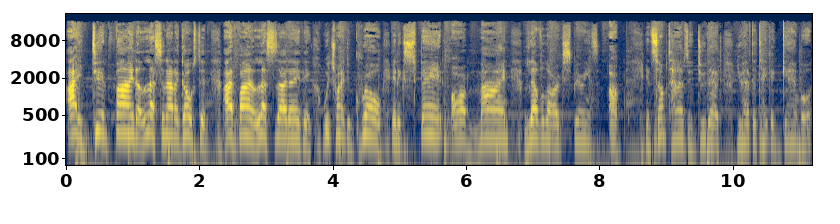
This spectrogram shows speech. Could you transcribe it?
I did find a lesson out of Ghosted. I find lessons out of anything. We're trying to grow and expand our mind, level our experience up. And sometimes to do that, you have to take a gamble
